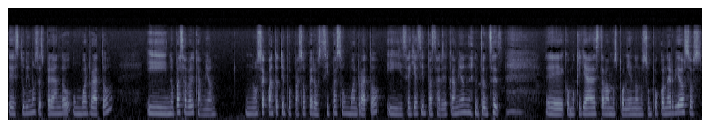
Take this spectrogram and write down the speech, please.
estuvimos esperando un buen rato y no pasaba el camión. No sé cuánto tiempo pasó, pero sí pasó un buen rato y seguía sin pasar el camión. Entonces, eh, como que ya estábamos poniéndonos un poco nerviosos.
